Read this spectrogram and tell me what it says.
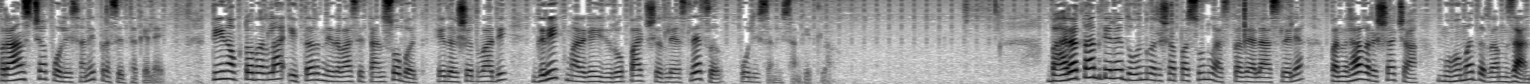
फ्रान्सच्या पोलिसांनी प्रसिद्ध केलं आहे तीन ऑक्टोबरला इतर निर्वासितांसोबत हे दहशतवादी ग्रीक मार्गे युरोपात शिरले असल्याचं पोलिसांनी सांगितलं. भारतात गेल्या दोन वर्षापासून वास्तव्याला असलेल्या पंधरा वर्षाच्या मोहम्मद रमजान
